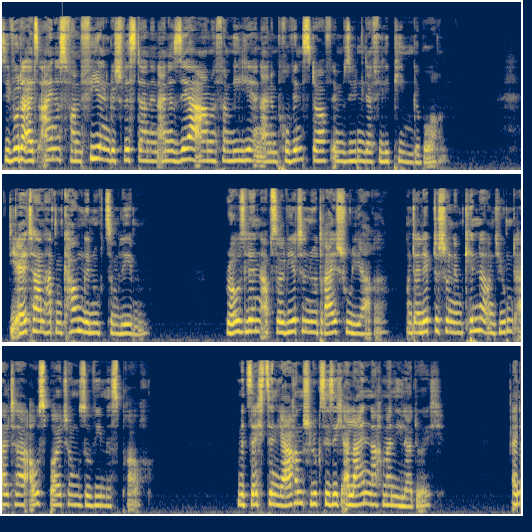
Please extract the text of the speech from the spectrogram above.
Sie wurde als eines von vielen Geschwistern in eine sehr arme Familie in einem Provinzdorf im Süden der Philippinen geboren. Die Eltern hatten kaum genug zum Leben. Roslyn absolvierte nur drei Schuljahre und erlebte schon im Kinder- und Jugendalter Ausbeutung sowie Missbrauch. Mit 16 Jahren schlug sie sich allein nach Manila durch. Als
